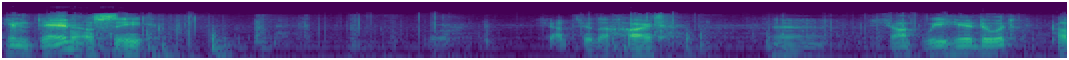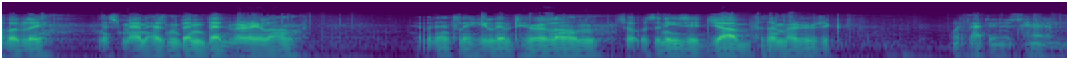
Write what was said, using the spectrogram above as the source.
Him dead? I'll see. Shot through the heart. Uh, shot we here do it? Probably. This man hasn't been dead very long. Evidently, he lived here alone, so it was an easy job for the murderer to. What's that in his hand?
